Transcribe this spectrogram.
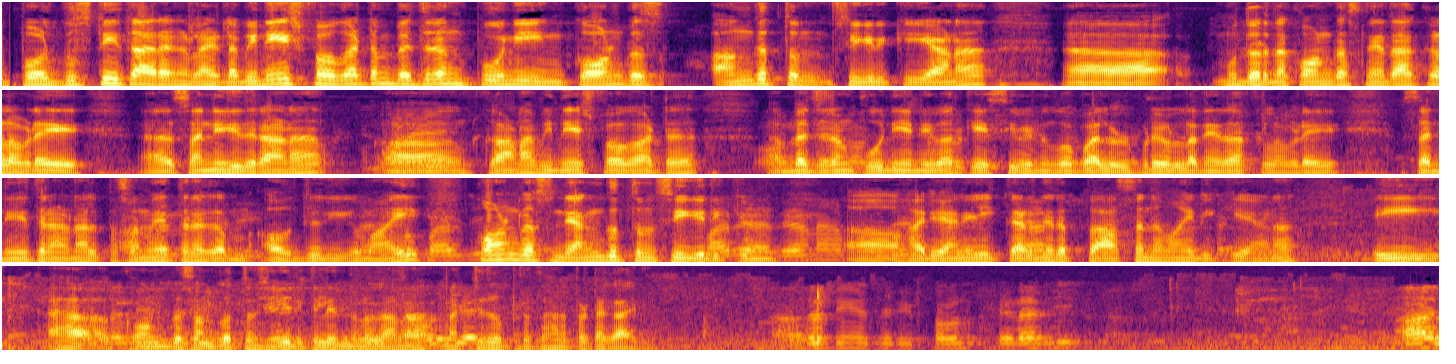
ഇപ്പോൾ ഗുസ്തി താരങ്ങളായിട്ടുള്ള വിനേഷ് ഫോഗട്ടും ബജ്രംഗ് പൂനിയും കോൺഗ്രസ് അംഗത്വം സ്വീകരിക്കുകയാണ്. മുതിർന്ന കോൺഗ്രസ് നേതാക്കൾ അവിടെ സന്നിഹിതരാണ്. കാണാം വിനേഷ് ഫോഗാട്ട് ബജ്രംഗ് പൂനി എന്നിവർ കെ സി വേണുഗോപാൽ ഉൾപ്പെടെയുള്ള നേതാക്കൾ അവിടെ സന്നിഹിതരാണ്. അല്പസമയത്തിനകം ഔദ്യോഗികമായി കോൺഗ്രസിന്റെ അംഗത്വം സ്വീകരിക്കും. ഹരിയാനയിൽ തെരഞ്ഞെടുപ്പ് ആസന്നമായിരിക്കുകയാണ്. ഈ കോൺഗ്രസ് അംഗത്വം സ്വീകരിക്കൽ എന്നുള്ളതാണ് മറ്റൊരു പ്രധാനപ്പെട്ട കാര്യം. आज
